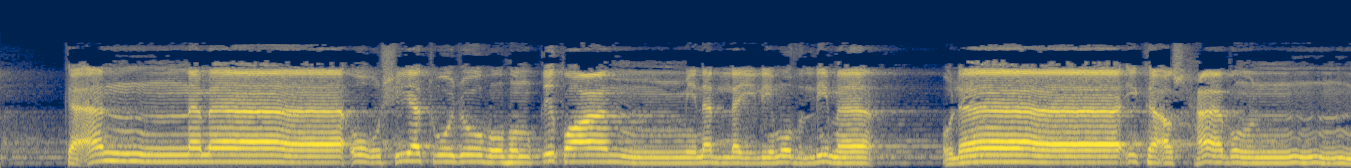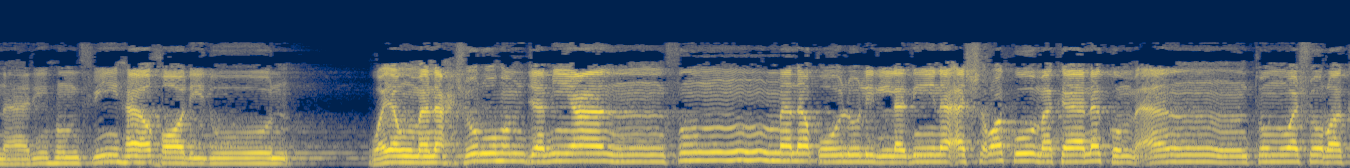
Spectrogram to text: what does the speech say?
كأنما أغشيت وجوههم قطعا من الليل مظلما أولئك أصحاب النار هم فيها خالدون ويوم نحشرهم جميعا ثم نقول للذين أشركوا مكانكم أنتم وشركاؤكم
